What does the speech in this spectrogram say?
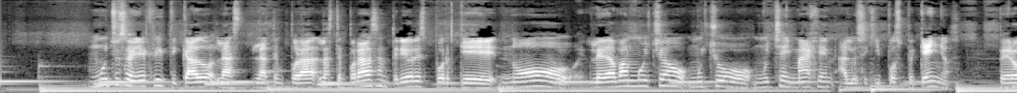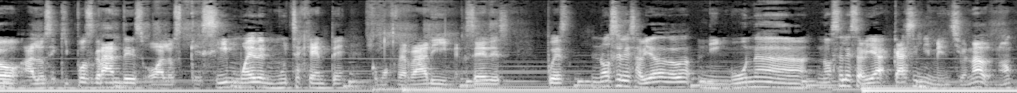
muchos habían criticado las, la temporada, las temporadas anteriores porque no le daban mucho, mucho, mucha imagen a los equipos pequeños pero a los equipos grandes o a los que sí mueven mucha gente, como Ferrari y Mercedes, pues no se les había dado ninguna, no se les había casi ni mencionado, ¿no?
